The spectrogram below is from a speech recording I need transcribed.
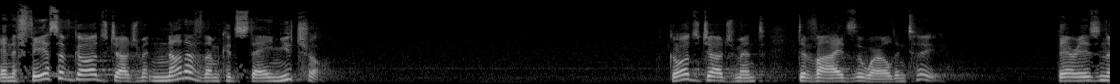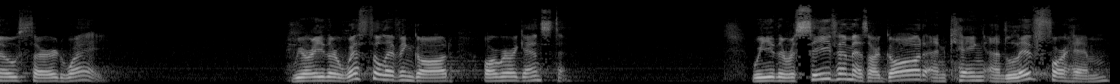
In the face of God's judgment, none of them could stay neutral. God's judgment divides the world in two. There is no third way. We are either with the living God or we're against him. We either receive him as our God and King and live for him,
